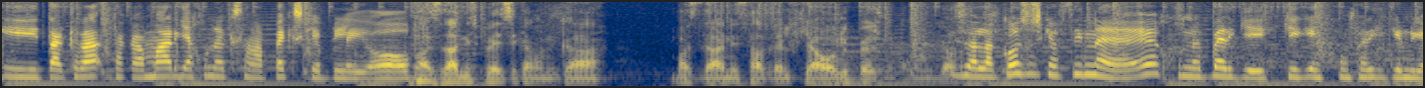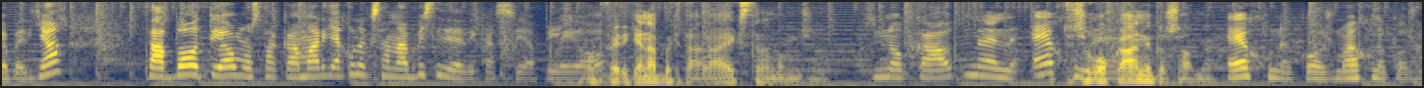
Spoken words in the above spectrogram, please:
οι, τα, κρά- τα καμάρια έχουν ξαναπαίξει και play-off. Μπαζδάνη παίζει κανονικά. Μπαζδάνη, τα αδέλφια όλοι παίζουν κανονικά. Οι Ζαλακώσεις και αυτοί ναι, έχουν φέρει και, και έχουν φέρει και καινούργια παιδιά. Θα πω ότι όμως τα καμάρια έχουν ξαναμπεί στη διαδικασία Έχουν play-off. φέρει και ένα παιχταρά έξτρα νομίζω. Knockout, ναι, ναι, Τους έχουν. έχω κάνει το summer. Έχουν κόσμο, έχουν κόσμο.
